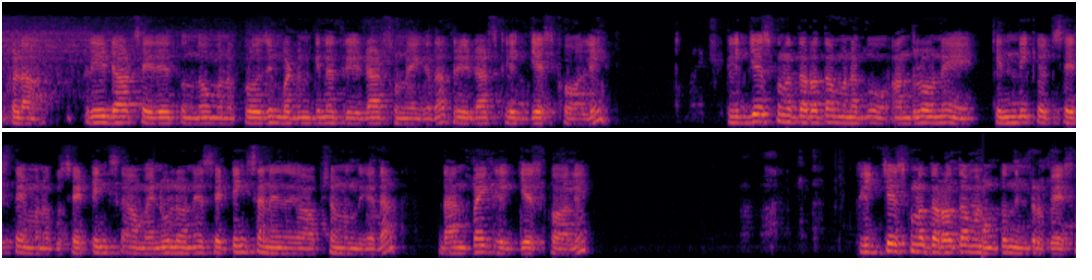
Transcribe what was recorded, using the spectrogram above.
ఇక్కడ త్రీ డాట్స్ ఏదైతే ఉందో మన క్లోజింగ్ బటన్ కింద త్రీ డాట్స్ ఉన్నాయి కదా త్రీ డాట్స్ క్లిక్ చేసుకోవాలి. క్లిక్ చేసుకున్న తర్వాత మనకు అందులోనే కిందికి వచ్చేస్తే మనకు సెట్టింగ్స్ ఆ మెనూలోనే సెట్టింగ్స్ అనే ఆప్షన్ ఉంది కదా దానిపై క్లిక్ చేసుకోవాలి. క్లిక్ చేసుకున్న తర్వాత మనం ఉంటుంది ఇంటర్ఫేస్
